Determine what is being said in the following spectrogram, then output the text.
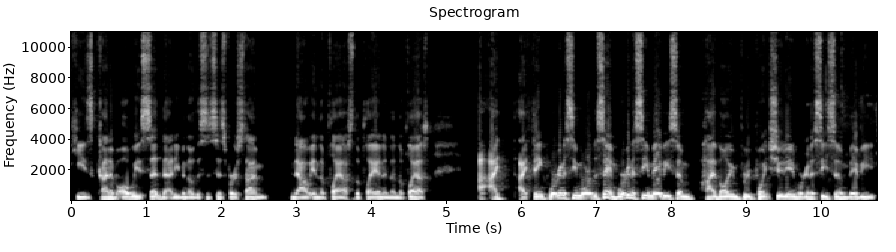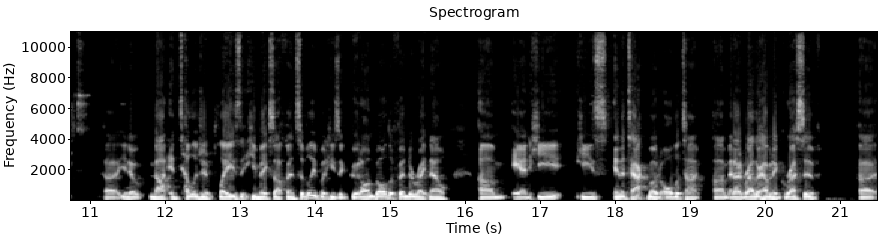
he's kind of always said that, even though this is his first time now in the playoffs, the play in and then the playoffs I, I think we're going to see more of the same. We're going to see maybe some high volume three point shooting. We're going to see some maybe, uh, you know, not intelligent plays that he makes offensively, but he's a good on ball defender right now. Um, and he he's in attack mode all the time. Um, and I'd rather have an aggressive uh,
